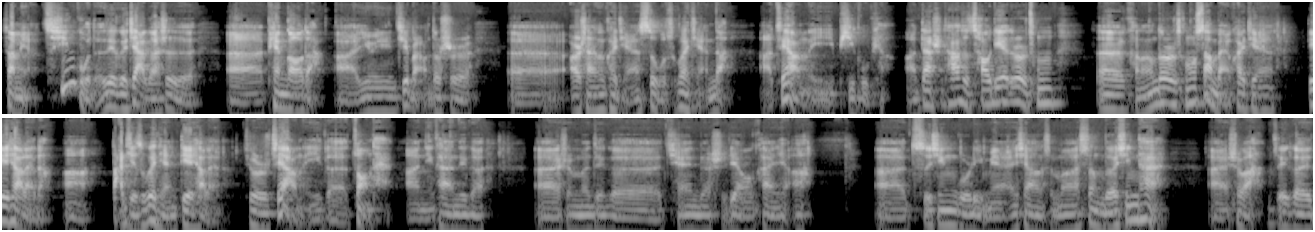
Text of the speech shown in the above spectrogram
上面次新股的这个价格是呃偏高的啊，因为基本上都是呃二三十块钱、四五十块钱的啊这样的一批股票啊，但是它是超跌，都是从呃可能都是从上百块钱跌下来的啊，大几十块钱跌下来的，就是这样的一个状态啊。你看这个呃什么这个前一段时间我看一下啊，呃次新股里面像什么盛德新泰哎是吧？这个。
